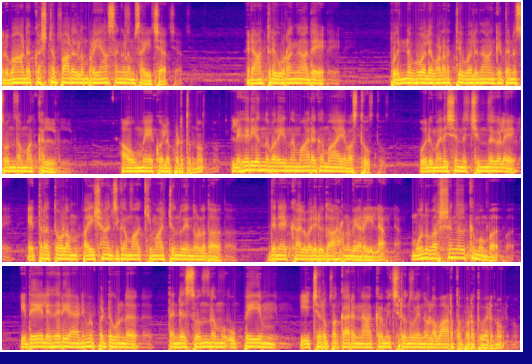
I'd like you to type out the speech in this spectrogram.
ഒരുപാട് കഷ്ടപ്പാടുകളും പ്രയാസങ്ങളും സഹിച്ച് രാത്രി ഉറങ്ങാതെ പൊന്നുപോലെ വളർത്തി വലുതാക്കി തന്റെ സ്വന്തം മക്കൾ ആ ഉമ്മയെ കൊലപ്പെടുത്തുന്നു. ലഹരി എന്ന് പറയുന്ന മാരകമായ വസ്തു ഒരു മനുഷ്യന്റെ ചിന്തകളെ എത്രത്തോളം പൈശാചികമാക്കി മാറ്റുന്നു എന്നുള്ളത് ഇതിനേക്കാൾ വലിയൊരു ഉദാഹരണം വേറെയില്ല. മൂന്ന് വർഷങ്ങൾക്ക് മുമ്പ് ഇതേ ലഹരി അടിമപ്പെട്ടുകൊണ്ട് തന്റെ സ്വന്തം ഉപ്പയും ഈ ചെറുപ്പക്കാരൻ ആക്രമിച്ചിരുന്നു എന്നുള്ള വാർത്ത പുറത്തു വരുന്നു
